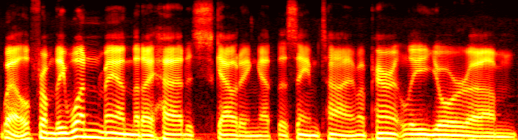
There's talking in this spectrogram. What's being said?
Well, from the one man that I had scouting at the same time, apparently your um,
